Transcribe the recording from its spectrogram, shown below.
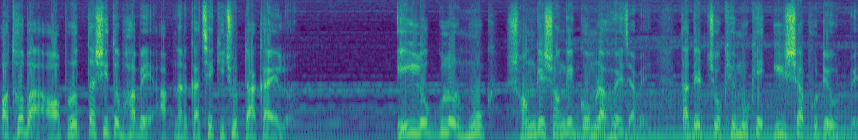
অথবা অপ্রত্যাশিতভাবে আপনার কাছে কিছু টাকা এলো। এই লোকগুলোর মুখ সঙ্গে সঙ্গে গোমরা হয়ে যাবে, তাদের চোখে মুখে ঈর্ষা ফুটে উঠবে।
